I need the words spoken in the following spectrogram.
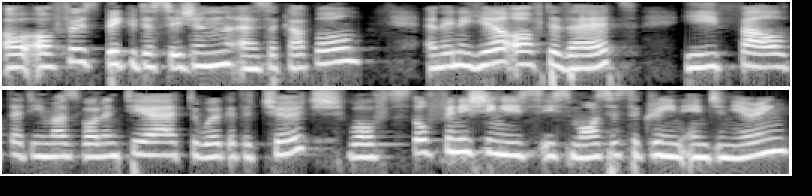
our, our first big decision as a couple. And then a year after that, he felt that he must volunteer to work at the church while still finishing his, his master's degree in engineering.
